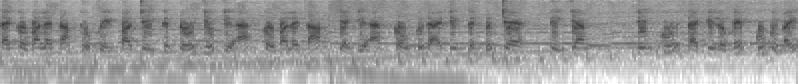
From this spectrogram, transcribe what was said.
Tại cầu 308 thuộc huyện Ba Tri kết nối với dự án cầu 308 và dự án cầu cửa đại liên tỉnh Bến Tre, Tiền Giang. Điểm cuối tại km 47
